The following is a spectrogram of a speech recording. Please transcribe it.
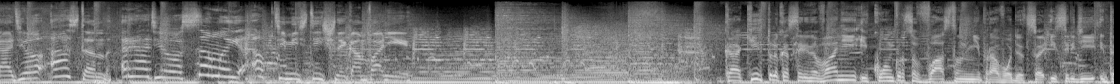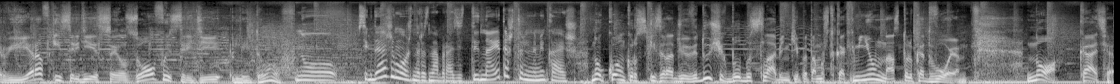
Радио Астон. Радио самой оптимистичной компании. Каких только соревнований и конкурсов в Астон не проводятся И среди интервьюеров, и среди сейлзов, и среди лидов. Ну, всегда же можно разнообразить. Ты на это, что ли, намекаешь? Ну, конкурс из радиоведущих был бы слабенький, потому что как минимум нас только двое. Но Катя,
